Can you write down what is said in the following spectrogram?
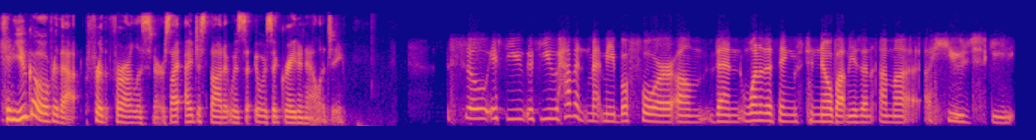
Can you go over that for for our listeners? I, I just thought it was it was a great analogy. So if you if you haven't met me before, um, then one of the things to know about me is that I'm a, a huge ski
